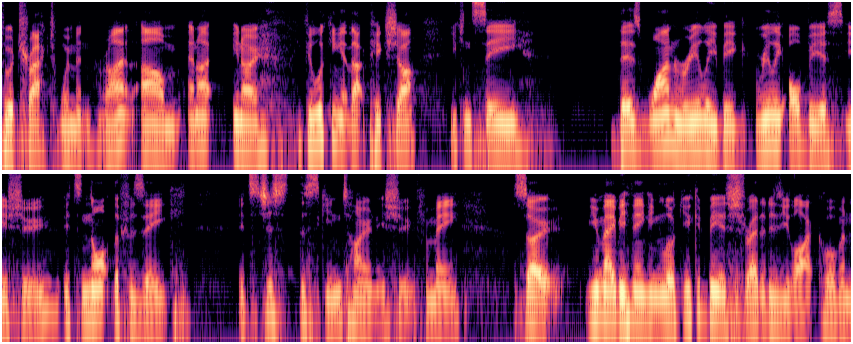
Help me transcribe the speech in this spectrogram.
to attract women, right? Um, and I, you know, if you're looking at that picture, you can see there's one really big, really obvious issue. It's not the physique, it's just the skin tone issue for me. So you may be thinking, look, you could be as shredded as you like, Corbin,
